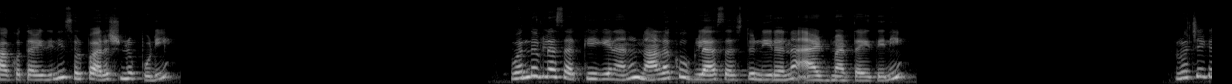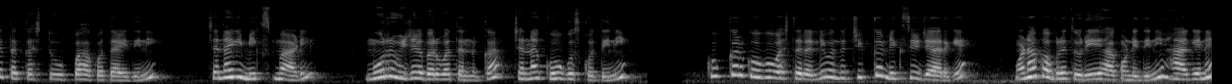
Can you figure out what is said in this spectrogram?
ಹಾಕೋತಾ ಇದ್ದೀನಿ. ಸ್ವಲ್ಪ ಅರಶಿನ ಪುಡಿ. ಒಂದು ಗ್ಲಾಸ್ ಅಕ್ಕಿಗೆ ನಾನು ನಾಲ್ಕು ಗ್ಲಾಸ್ ಅಷ್ಟು ನೀರನ್ನು ಆ್ಯಡ್ ಮಾಡ್ತಾ ಇದ್ದೀನಿ. ರುಚಿಗೆ ತಕ್ಕಷ್ಟು ಉಪ್ಪು ಹಾಕೋತಾ ಇದ್ದೀನಿ. ಚೆನ್ನಾಗಿ ಮಿಕ್ಸ್ ಮಾಡಿ ಮೂರು ವಿಜಲ್ ಬರುವ ತನಕ ಚೆನ್ನಾಗಿ ಕೂಗಿಸ್ಕೊತೀನಿ. ಕುಕ್ಕರ್ ಕೂಗುವಷ್ಟರಲ್ಲಿ ಒಂದು ಚಿಕ್ಕ ಮಿಕ್ಸಿ ಜಾರ್ಗೆ ಒಣ ಕೊಬ್ಬರಿ ತುರಿ ಹಾಕೊಂಡಿದ್ದೀನಿ. ಹಾಗೆಯೇ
